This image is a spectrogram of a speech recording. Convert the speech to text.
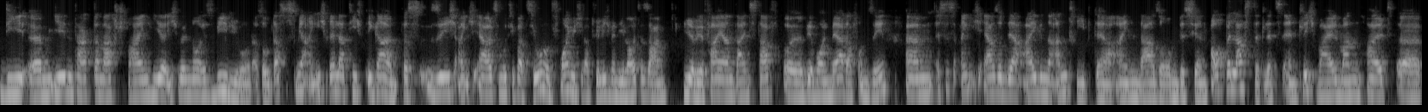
die ähm, jeden Tag danach schreien, hier, ich will ein neues Video oder so. Das ist mir eigentlich relativ egal. Das sehe ich eigentlich eher als Motivation und freue mich natürlich, wenn die Leute sagen, hier, wir feiern dein Stuff, äh, wir wollen mehr davon sehen. Ähm, es ist eigentlich eher so der eigene Antrieb, der einen da so ein bisschen auch belastet letztendlich, weil man halt, äh,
